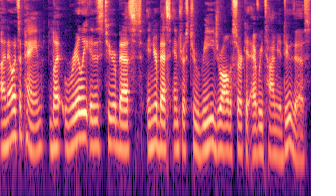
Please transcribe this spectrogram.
I know it's a pain, but really it is to your best, in your best interest to redraw the circuit every time you do this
